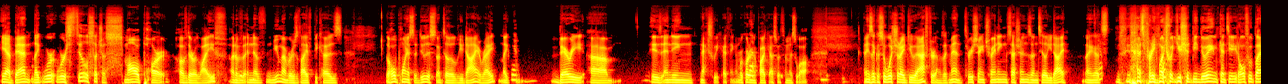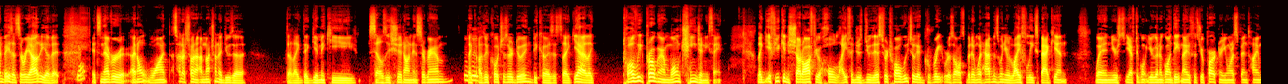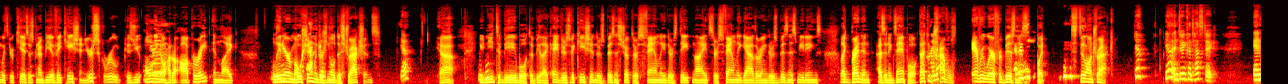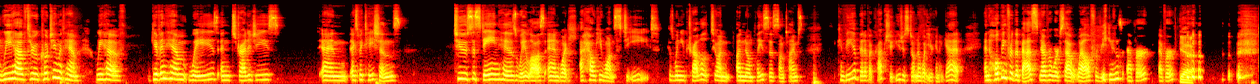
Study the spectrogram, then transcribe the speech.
Yeah, Ben. Like we're we're still such a small part of their life and of and of new members' life because the whole point is to do this until you die, right? Like yeah. Barry um, is ending next week, I think. I'm recording yeah. a podcast with him as well. And he's like, So what should I do after? I was like, Man, three strength training sessions until you die. Like that's yep. that's pretty much what you should be doing. Continue whole food plant based. That's the reality of it. Yep. It's never. I don't want. That's what I was trying to. I'm not trying to do the, the like the gimmicky salesy shit on Instagram mm-hmm. like other coaches are doing because it's like yeah like 12 week program won't change anything. Like if you can shut off your whole life and just do this for 12 weeks, you'll get great results. But then what happens when your life leaks back in? when you're you have to go you're going to go on date nights with your partner you want to spend time with your kids there's going to be a vacation you're screwed because you only know how to operate in like mm-hmm. linear motion when there's no distractions yeah yeah you mm-hmm. need to be able to be like hey there's vacation there's business trip there's family there's date nights there's family gathering there's business meetings like brendan as an example that dude travels everywhere for business but still on track yeah yeah and doing fantastic and we have, through coaching with him, we have given him ways and strategies and expectations to sustain his weight loss and what how he wants to eat. Because when you travel to un, unknown places, sometimes it can be a bit of a crapshoot. You just don't know what you're going to get, and hoping for the best never works out well for vegans ever, ever. Yeah.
